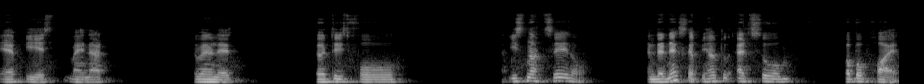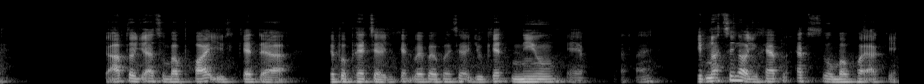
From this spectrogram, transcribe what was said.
F is minus 734. It's not zero. And the next step, you have to assume bubble point. After you assume bubble point, you get the vapor pressure, you get vapor pressure, you get new F. That's right. If not zero, you have to assume bubble point again.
